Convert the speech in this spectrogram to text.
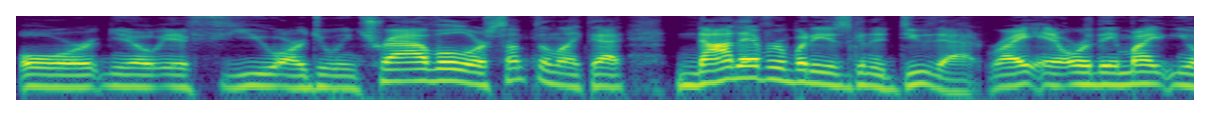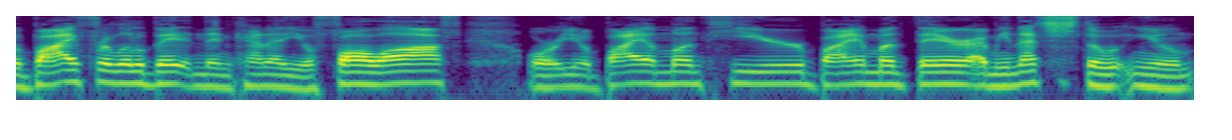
or, you know, if you are doing travel or something like that, not everybody is going to do that, right? And, or they might, you know, buy for a little bit and then kind of, you know, fall off or, you know, buy a month here, buy a month there. I mean, that's just the, you know,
